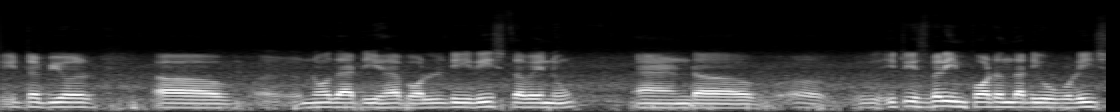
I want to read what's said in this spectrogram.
interviewer uh, know that you have already reached the venue and uh, uh, it is very important that you reach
